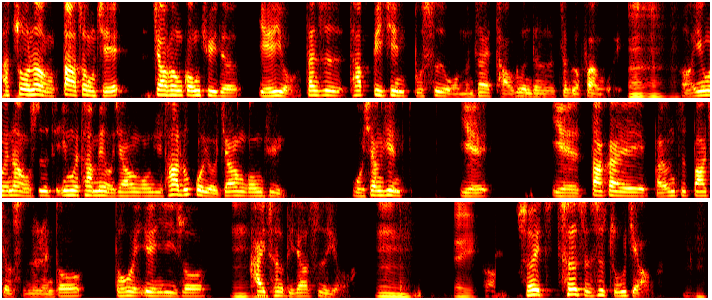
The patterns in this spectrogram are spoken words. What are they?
啊，做那种大众接交通工具的也有，但是它毕竟不是我们在讨论的这个范围，嗯嗯，哦，因为那种是因为它没有交通工具，它如果有交通工具，我相信也也大概百分之八九十的人都都会愿意说，嗯，开车比较自由，嗯，对，所以车子是主角，嗯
